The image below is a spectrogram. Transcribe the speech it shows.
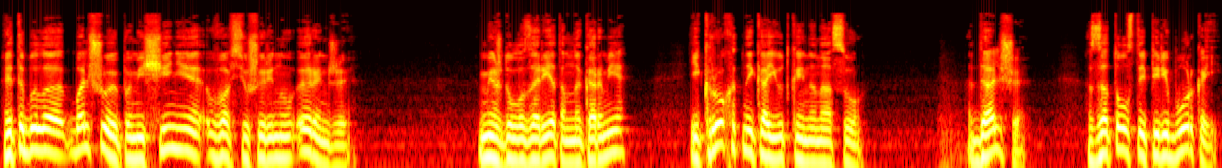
Это было большое помещение во всю ширину Эренджи. Между лазаретом на корме и крохотной каюткой на носу. Дальше, за толстой переборкой,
